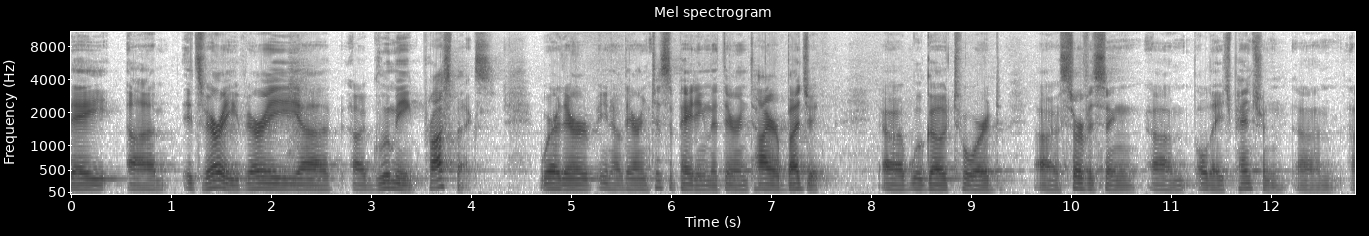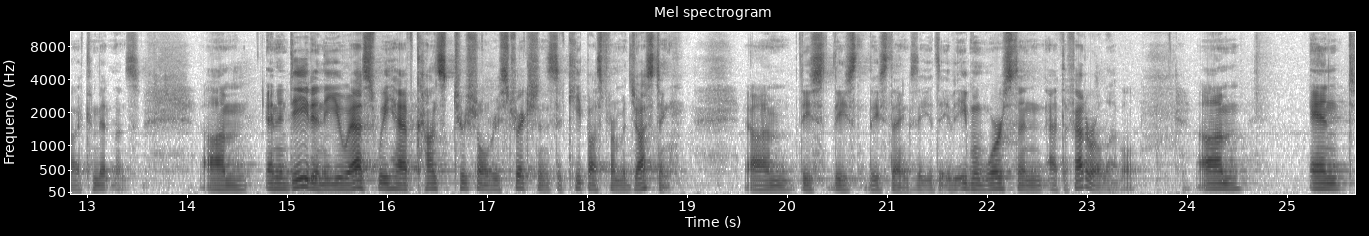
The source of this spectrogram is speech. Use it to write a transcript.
they, uh, it's very, very uh, uh, gloomy prospects where they're, you know, they're anticipating that their entire budget uh, will go toward uh, servicing um, old age pension um, uh, commitments. Um, and indeed, in the US, we have constitutional restrictions that keep us from adjusting um, these, these, these things, it's even worse than at the federal level. Um, and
